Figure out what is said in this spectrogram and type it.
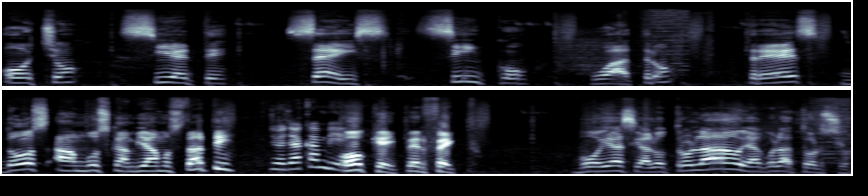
8, 7, 6, 5, 4, 3, 2. Ambos cambiamos, Tati. Yo ya cambié. Ok, perfecto. Voy hacia el otro lado y hago la torsión.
